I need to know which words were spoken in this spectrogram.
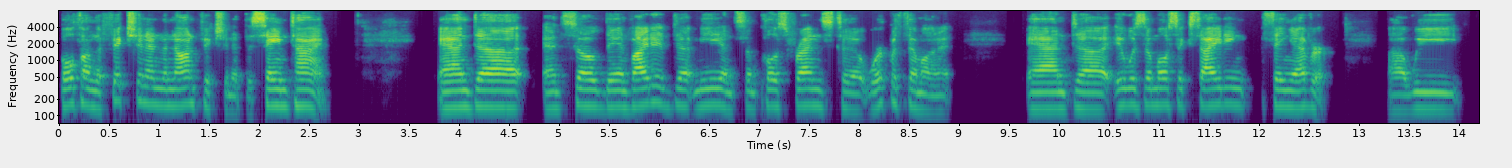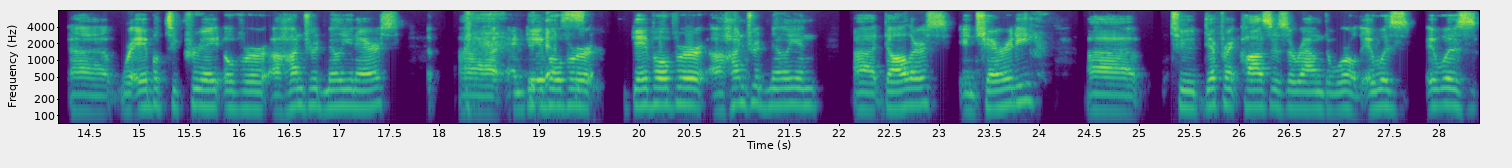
both on the fiction and the nonfiction at the same time, and uh, and so they invited uh, me and some close friends to work with them on it and uh, it was the most exciting thing ever Uh, we uh, were able to create over a hundred millionaires uh, and gave Yes. over gave over a hundred million uh, dollars in charity uh, to different causes around the world. It was it was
